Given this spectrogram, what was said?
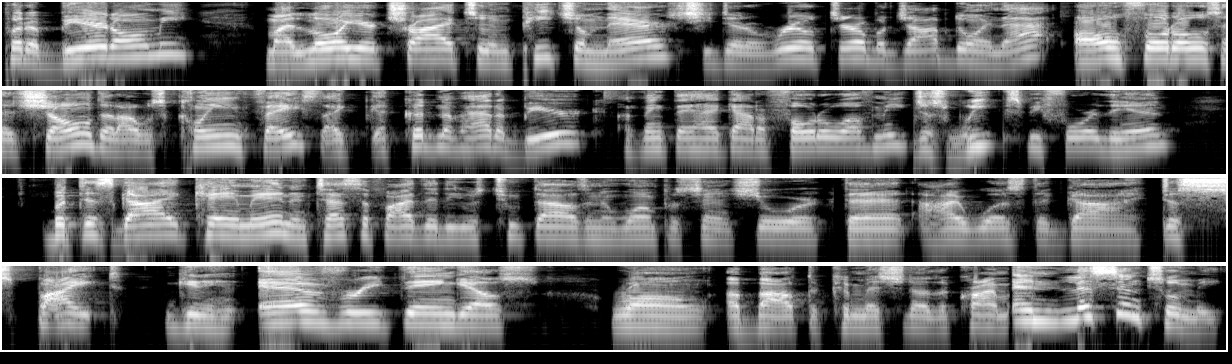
put a beard on me. My lawyer tried to impeach him there. She did a real terrible job doing that. All photos had shown that I was clean faced. I, I couldn't have had a beard. I think they had got a photo of me just weeks before then. But this guy came in and testified that he was 2001% sure that I was the guy, despite getting everything else wrong about the commission of the crime. And listen to me,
